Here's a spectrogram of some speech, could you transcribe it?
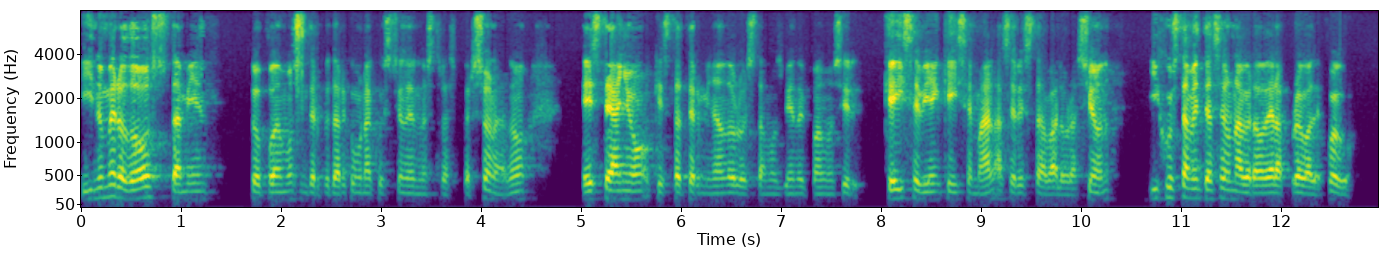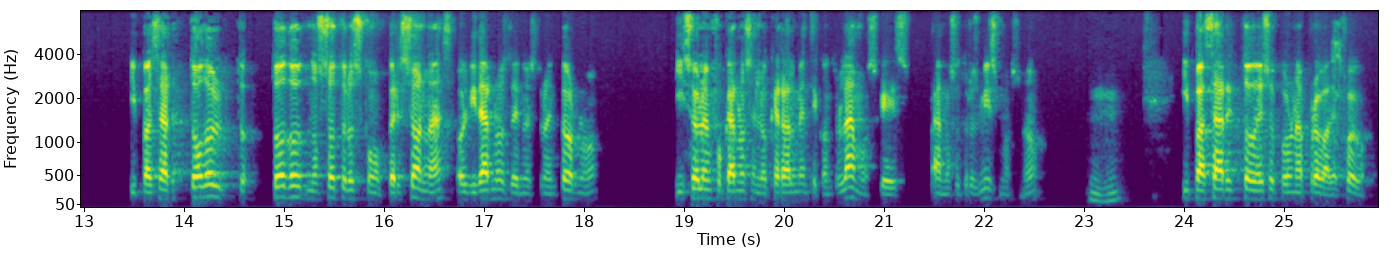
Y número dos, también lo podemos interpretar como una cuestión de nuestras personas, ¿no? Este año que está terminando lo estamos viendo y podemos decir, ¿qué hice bien, qué hice mal? Hacer esta valoración y justamente hacer una verdadera prueba de juego y pasar todo, todos nosotros como personas, olvidarnos de nuestro entorno y solo enfocarnos en lo que realmente controlamos, que es a nosotros mismos, ¿no? Y pasar todo eso por una prueba de fuego.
